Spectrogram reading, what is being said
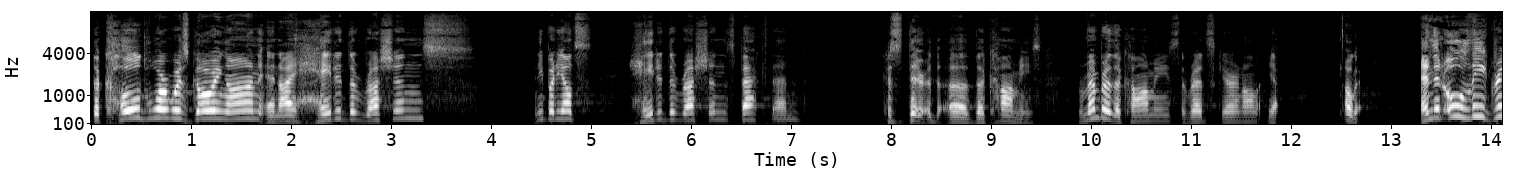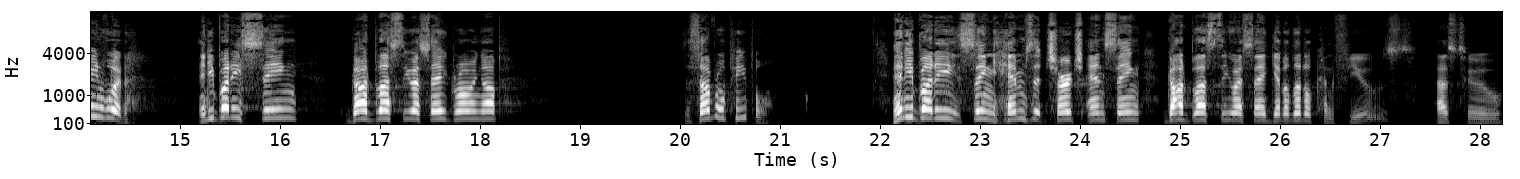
The Cold War was going on, and I hated the Russians. Anybody else hated the Russians back then? Because they're uh, the commies. Remember the commies, the Red Scare, and all that? Yeah. Okay. And then, oh, Lee Greenwood. Anybody sing God Bless the USA growing up? Several people. Anybody sing hymns at church and sing God Bless the USA get a little confused as to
